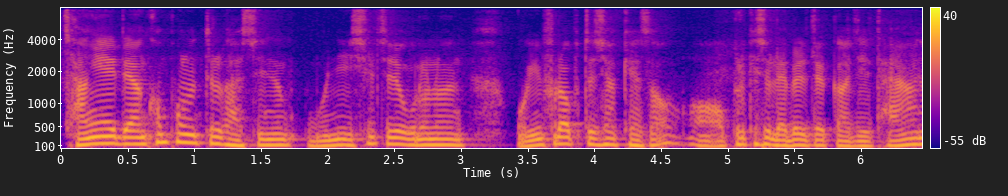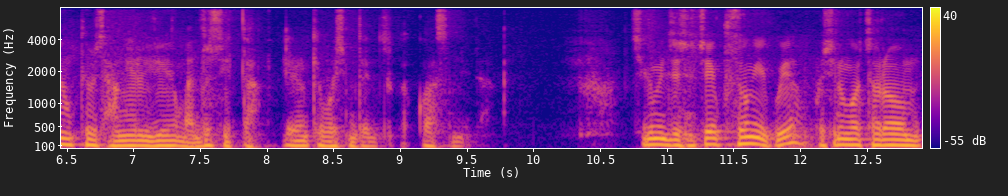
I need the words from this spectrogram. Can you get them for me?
장애에 대한 컴포넌트를 갈 수 있는 부분이 실제적으로는 뭐 인프라부터 시작해서 어, 어플리케이션 레벨들까지 다양한 형태로 장애를 유형 만들 수 있다 이렇게 보시면 될 것 같습니다. 지금 이제 전체의 구성이고요. 보시는 것처럼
